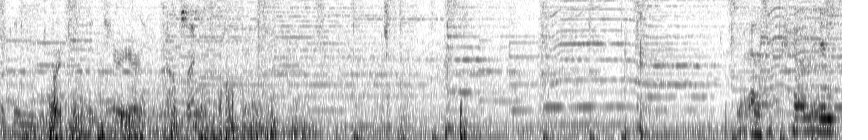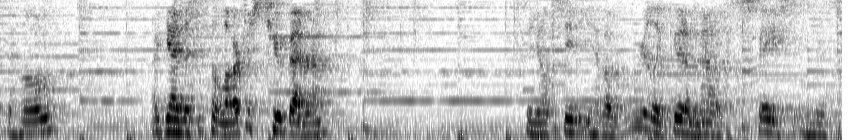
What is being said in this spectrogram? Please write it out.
looking towards the interior of the complex. So as you come into the home, again, this is the largest two bedroom so you'll see that you have a really good amount of space in this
